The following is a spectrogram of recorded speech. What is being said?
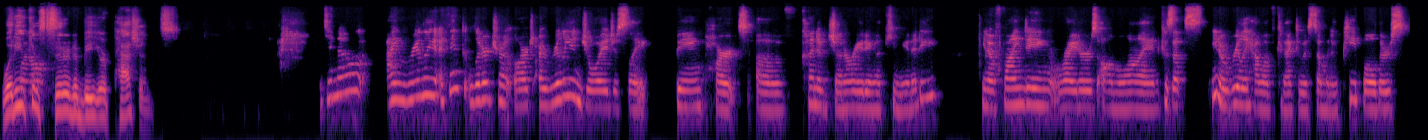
what do you Well- consider to be your passions you know, I really, I think literature at large, I really enjoy just like being part of kind of generating a community. You know, finding writers online because that's you know really how I've connected with so many people. There's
